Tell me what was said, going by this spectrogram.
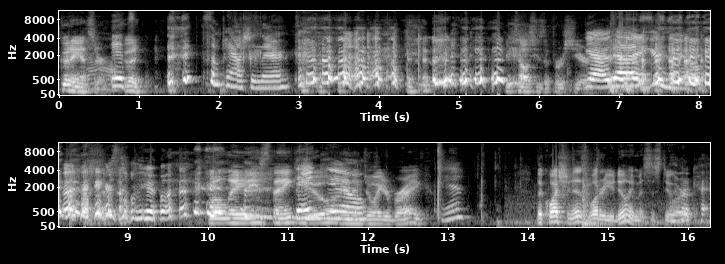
Good answer. It's- Good. Some passion there. You tell she's a first year. yeah, I was gonna say you're new. you're still new. Well, ladies, thank, Thank you, you. and enjoy your break. yeah. The question is, what are you doing, Mrs. Stewart? Okay.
